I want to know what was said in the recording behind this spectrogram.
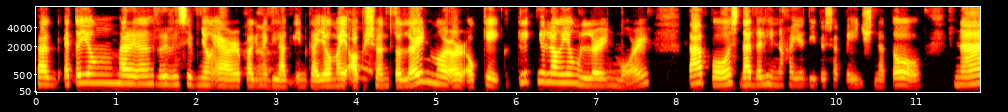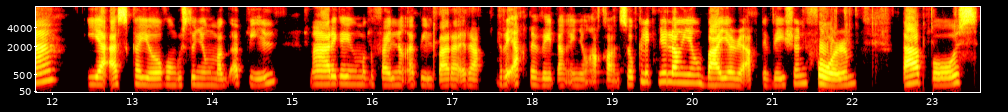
pag ito yung ma-receive nyong error pag nag-login kayo, may option to learn more or okay. Click nyo lang yung learn more. Tapos, dadalhin na kayo dito sa page na to na i-ask kayo kung gusto nyong mag-appeal. Maaari kayong mag-file ng appeal para reactivate ang inyong account. So, click nyo lang yung buyer reactivation form. Tapos,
